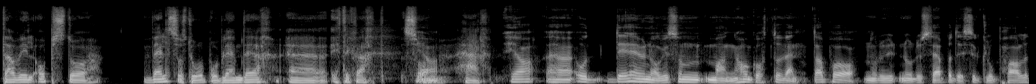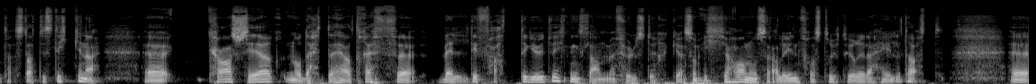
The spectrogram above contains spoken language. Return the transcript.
det vil oppstå vel så store problem der uh, etter hvert som ja. her. Ja, uh, og det er jo noe som mange har gått og venta på når du, når du, ser på disse globale statistikkene. Eh, hva skjer når dette her treffer veldig fattige utviklingsland med full styrke, som ikke har noe særlig infrastruktur i det hele tatt? Eh,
